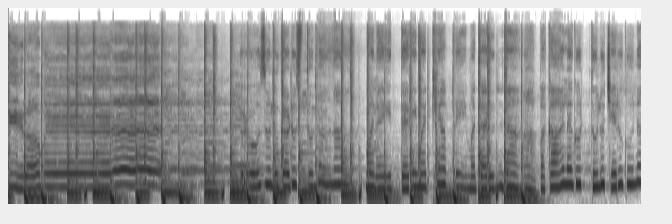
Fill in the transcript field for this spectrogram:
తీరమే. రోజులు గడుస్తున్నా మన ఇద్దరి మధ్య ప్రేమ తరుందా ఆపకాల గుర్తులు చెరుగునా?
